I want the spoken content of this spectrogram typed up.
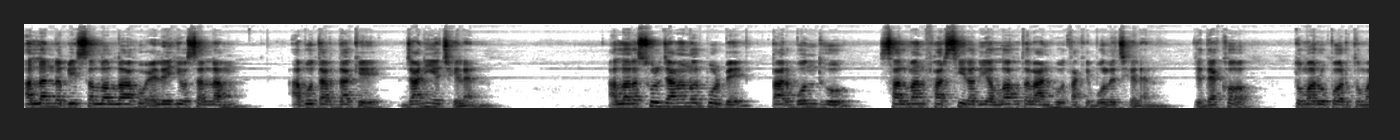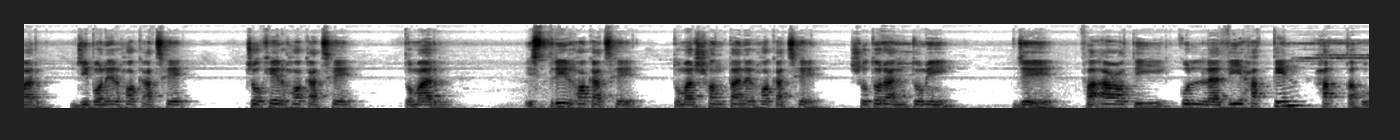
আল্লাহ নবী সাল্লাহ আলহি ওসাল্লাম আবু দারদাকে জানিয়েছিলেন, আল্লাহ রাসুল জানানোর পূর্বে তার বন্ধু সালমান ফার্সি রাদি আল্লাহ তালানহু তাকে বলেছিলেন যে, দেখো, তোমার উপর তোমার জীবনের হক আছে, চোখের হক আছে, তোমার স্ত্রীর হক আছে, তোমার সন্তানের হক আছে। সুতরাং তুমি যে, ফাআতি কুল্লাদি হাক্কিন হাক্কাহু,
